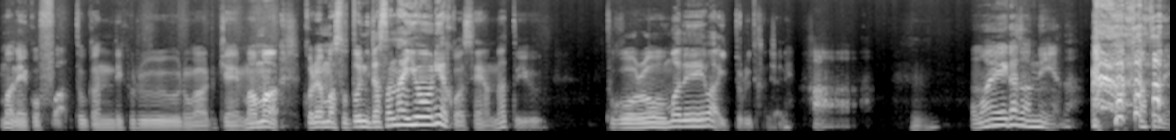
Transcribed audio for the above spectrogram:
まあねこうふわっと浮かんでくるのがあるけん。まあまあこれはまあ外に出さないようにはこうせやんなというところまでは言っとるって感じだね、はあ、うん、お前が残念やな。二つ目。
